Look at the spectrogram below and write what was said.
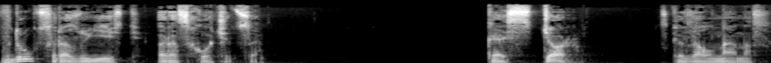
Вдруг сразу есть расхочется». «Костер», — сказал Нанос.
